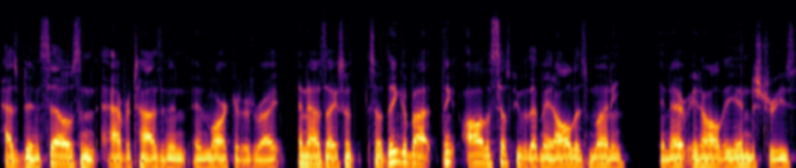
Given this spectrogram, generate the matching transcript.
has been sales and advertising and, and marketers, right? And I was like, so so think about think all the salespeople that made all this money in every, in all the industries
